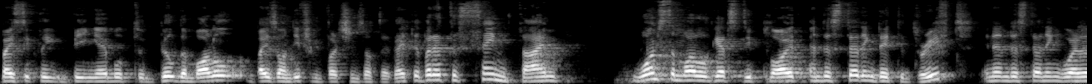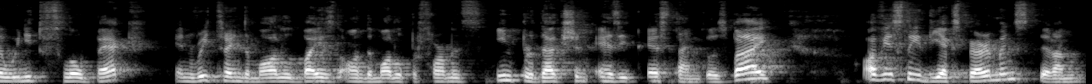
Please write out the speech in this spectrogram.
basically being able to build a model based on different versions of the data. But at the same time, once the model gets deployed, understanding data drift and understanding whether we need to flow back and retrain the model based on the model performance in production as it as time goes by. Obviously, the experiments that I'm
